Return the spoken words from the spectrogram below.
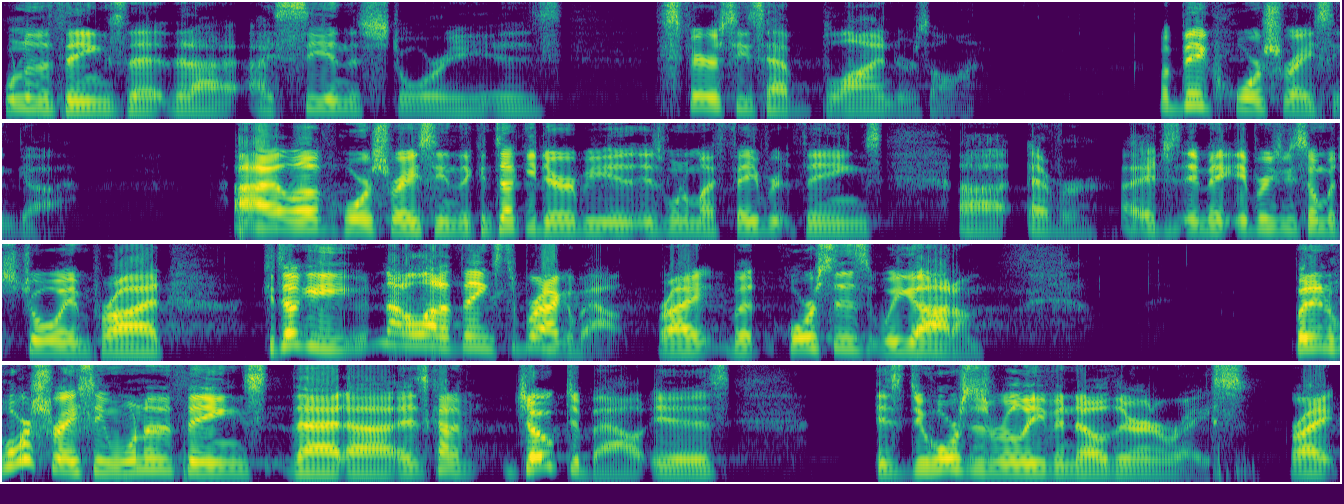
One of the things that, that I, I see in this story is these Pharisees have blinders on. I'm a big horse racing guy. I love horse racing. The Kentucky Derby is, one of my favorite things uh, ever. It, just, it, make, it, brings me so much joy and pride. Kentucky, not a lot of things to brag about, right? But horses, we got them. But in horse racing, one of the things that uh, is kind of joked about is, is do horses really even know they're in a race, right?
